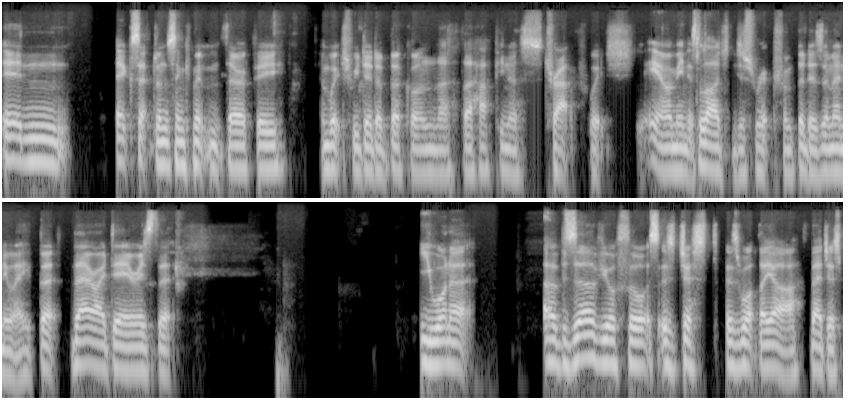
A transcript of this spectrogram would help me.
in acceptance and commitment therapy, in which we did a book on the, the happiness trap, which, you know, I mean, it's largely just ripped from Buddhism anyway. But their idea is that you want to observe your thoughts as just as what they are. They're just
